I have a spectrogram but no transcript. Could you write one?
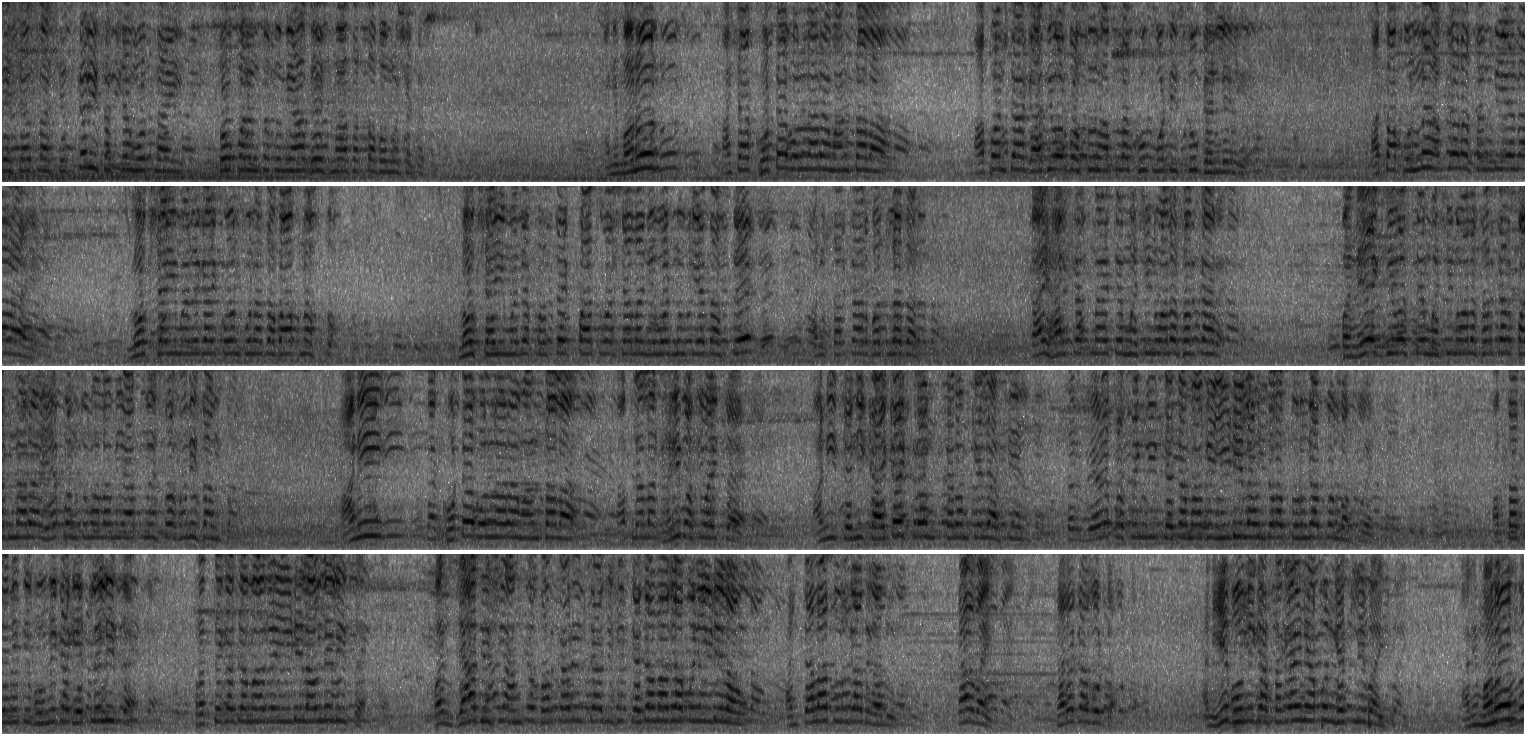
देशातला शेतकरी सक्षम होत नाही तोपर्यंत तुम्ही हा देश महासत्ता बनवू शकत नाही. आणि म्हणून अशा खोट्या बोलणाऱ्या माणसाला आपण त्या गादीवर बसून आपला खूप मोठी चूक घडलेली आहे. आता पुन्हा आपल्याला संधी येणार आहे. लोकशाहीमध्ये काही कोण कुणाचा बाप नसतो. लोकशाहीमध्ये प्रत्येक पाच वर्षाला निवडणूक येत असते आणि सरकार बदलत असतं. काही हरकत नाही ते मशीनवालं सरकार आहे. पण एक दिवस ते मशीनवालं सरकार पडणार आहे हे पण तुम्हाला मी आत्मविश्वासाने सांगतो. आणि त्या खोट्या बोलणाऱ्या माणसाला आपल्याला घरी बसवायचं आहे. आणि त्यांनी काय काय क्रम क्रम केले असतील तर वेळेप्रसंगी त्याच्यामागे ईडी लावून त्याला तुरुंगात पण बसवायचं आहे. आता त्यांनी ती भूमिका घेतलेलीच आहे. प्रत्येकाच्या मागे ईडी लावलेलीच आहे. पण ज्या दिवशी आमचं सरकार येईल त्या दिवशी त्याच्यामागे आपण ईडी लावू आणि त्याला तुरुंगात घालू. काय बाई? खरं का गोट आणि ही भूमिका सगळ्यांनी आपण घेतली पाहिजे. आणि म्हणून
